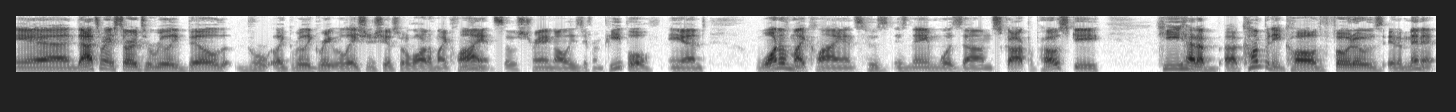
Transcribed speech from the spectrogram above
and that's when I started to really build gr- like really great relationships with a lot of my clients. I was training all these different people, and one of my clients, whose his name was um, Scott Propowski, he had a, a company called Photos in a Minute.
